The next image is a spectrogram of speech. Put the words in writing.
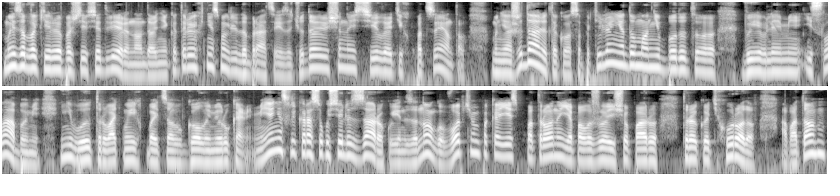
Мы заблокировали почти все двери, но до некоторых не смогли добраться из-за чудовищной силы этих пациентов. Мы не ожидали такого сопротивления. Думал, они будут э, выявленными и слабыми, и не будут рвать моих бойцов голыми руками. Меня несколько раз укусили за руку и за ногу. В общем, пока есть патроны, я положу еще пару-тройку этих уродов. А потом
